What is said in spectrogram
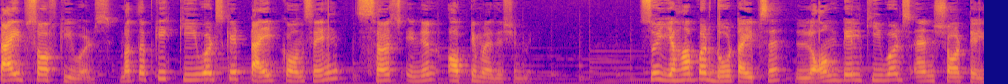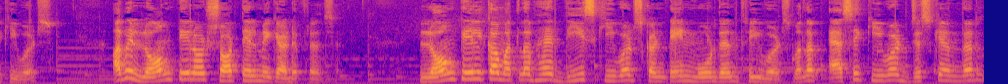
टाइप्स ऑफ़ कीवर्ड्स मतलब कि कीवर्ड्स के टाइप कौन से हैं सर्च इंजन ऑप्टिमाइजेशन में। सो so, यहाँ पर दो टाइप्स है long tail keywords and short tail keywords अब ये लॉन्ग टेल और शॉर्ट टेल में क्या डिफरेंस है? लॉन्ग टेल का मतलब है these keywords contain more than three words मतलब ऐसे कीवर्ड जिसके अंदर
